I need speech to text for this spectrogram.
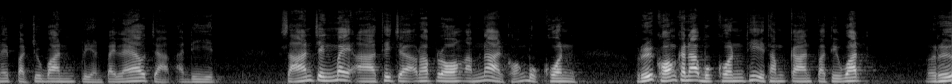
ในปัจจุบันเปลี่ยนไปแล้วจากอดีตศาลจึงไม่อาจที่จะรับรองอำนาจของบุคคล หรือของคณะบุคคลที่ทำการปฏิวัติ หรือ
